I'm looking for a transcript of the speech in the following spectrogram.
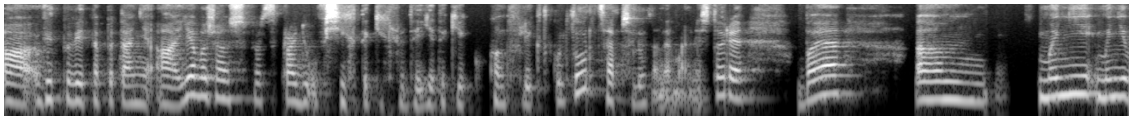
відповідь на питання: А я вважаю, що справді у всіх таких людей є такий конфлікт культур, це абсолютно нормальна історія. Б. Ем, Мені мені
